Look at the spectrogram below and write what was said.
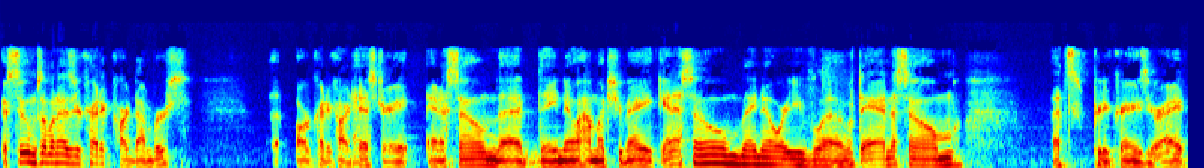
assume someone has your credit card numbers uh, or credit card history and assume that they know how much you make and assume they know where you've lived and assume that's pretty crazy, right?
